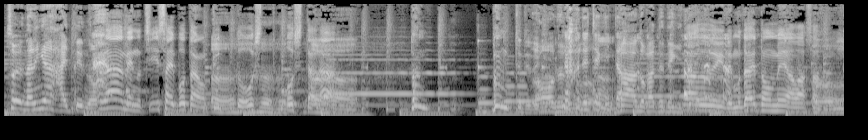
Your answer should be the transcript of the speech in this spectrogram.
それ何が入ってんの？ラーメンの小さいボタンをピッと押し押したら、って出てくる。出てきた。カードが出てきた。ガードできて、もう大体目合わさずに、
